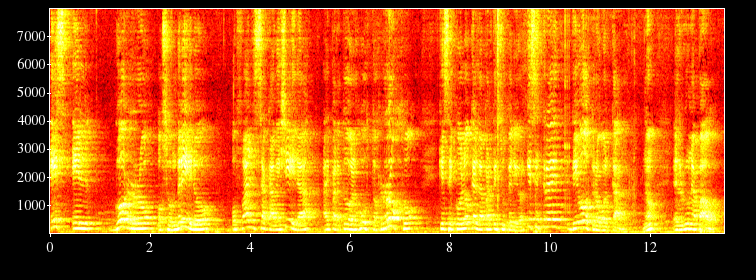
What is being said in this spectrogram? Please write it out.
Es el gorro o sombrero o falsa cabellera hay para todos los gustos, rojo, que se coloca en la parte superior, que se extrae de otro volcán, ¿no? El Runapao.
